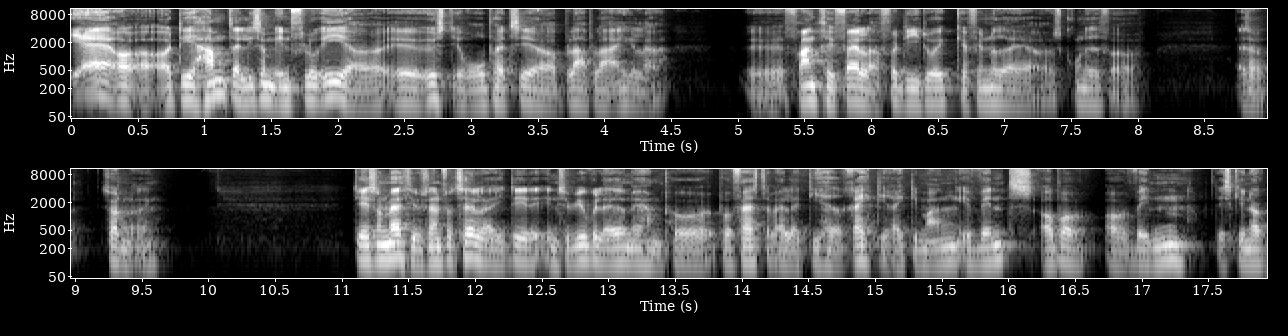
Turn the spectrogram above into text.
ja og, og det er ham, der ligesom influerer øh, Østeuropa til at bla bla, ikke? eller øh, Frankrig falder, fordi du ikke kan finde ud af at skrue ned for, altså sådan noget, ikke? Jason Matthews, han fortæller i det interview, vi lavede med ham på, på festival, at de havde rigtig, rigtig mange events op at, og vinde. Det skal I nok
